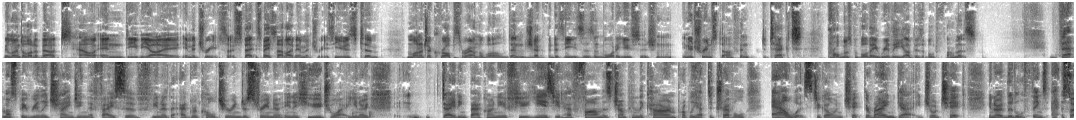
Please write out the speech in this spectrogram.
we learned a lot about how NDVI imagery, so spa- space satellite imagery, is used to monitor crops around the world and mm-hmm. check for diseases and water usage and nutrient stuff and detect problems before they really are visible to farmers. That must be really changing the face of you know the agriculture industry in a, in a huge way. You know, dating back only a few years, you'd have farmers jump in the car and probably have to travel hours to go and check the rain gauge or check you know little things. So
